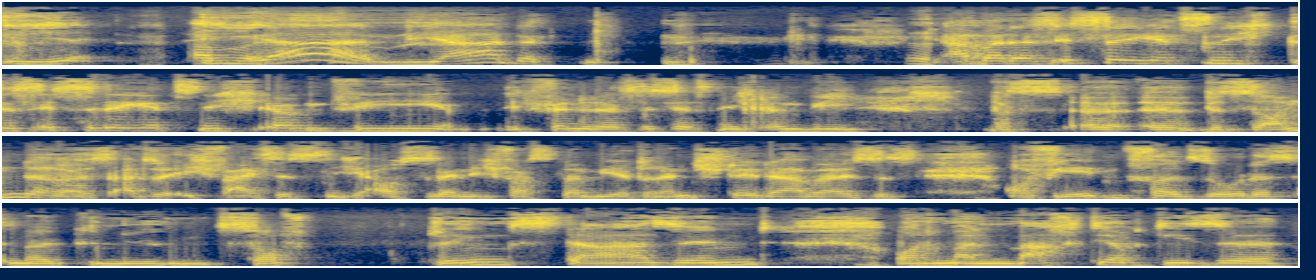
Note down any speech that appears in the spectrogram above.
Ja, aber, ja, ja das, aber das ist ja jetzt nicht, das ist ja jetzt nicht irgendwie, ich finde, das ist jetzt nicht irgendwie was äh, äh, Besonderes. Also ich weiß jetzt nicht auswendig, was bei mir drin steht, aber es ist auf jeden Fall so, dass immer genügend Softdrinks da sind und man macht ja auch diese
